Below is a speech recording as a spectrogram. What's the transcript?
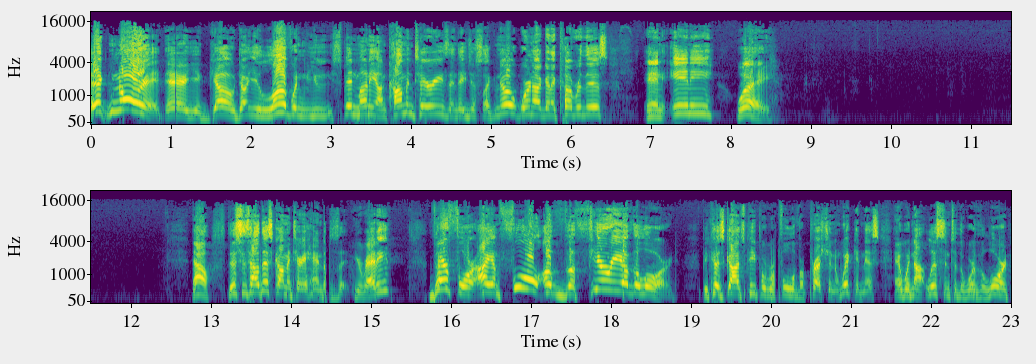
Ignore it. There you go. Don't you love when you spend money on commentaries and they just like, nope, we're not going to cover this in any way. Now, this is how this commentary handles it. You ready? Therefore, I am full of the fury of the Lord. Because God's people were full of oppression and wickedness and would not listen to the word of the Lord,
